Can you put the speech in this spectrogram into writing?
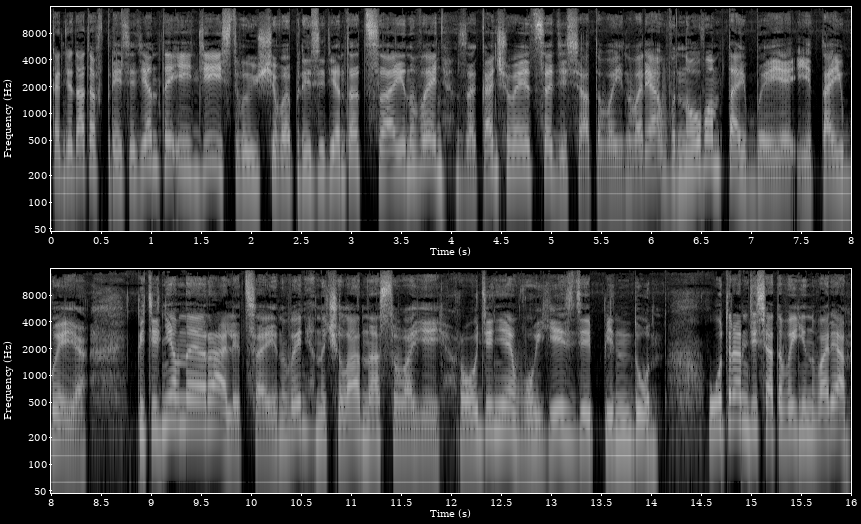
кандидатов в президенты и действующего президента Цай Вэнь, заканчивается 10 января в Новом Тайбэе и Тайбэе. Пятидневная ралли Цай Вэнь начала на своей родине в уезде Пиндун. Утром 10 января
